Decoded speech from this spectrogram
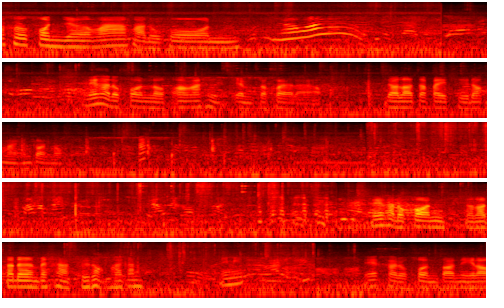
ก็คือคนเยอะมากค่ะทุกคนเยอะมากนี่ค่ะทุกคนเราเอามาถึงเอ็มสแควร์แล้ว เดี๋ยวเราจะไปซื้อดอกไม้กันก่อนเนาะนี่ค่ะทุกคนเดี๋ยวเราจะเดินไปหาซื้อดอกไม้กันนี่นี่นี่ค่ะทุกคนตอนนี้เรา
